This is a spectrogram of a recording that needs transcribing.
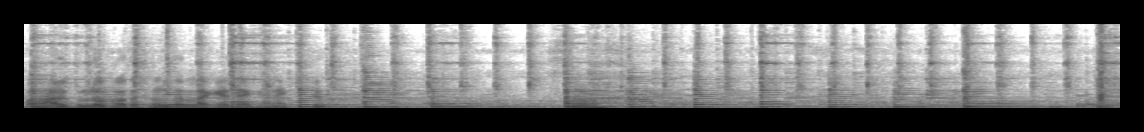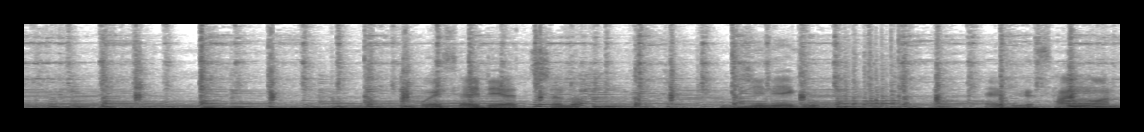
পাহাড়গুলো কত সুন্দর লাগে দেখেন একটু। ওই সাইডে যাচ্ছিল জিনেগু, এদিকে সাঙ্গন।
